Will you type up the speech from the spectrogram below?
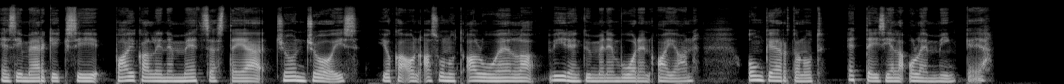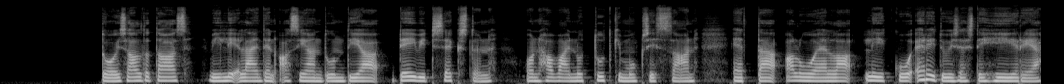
Esimerkiksi paikallinen metsästäjä John Joyce, joka on asunut alueella 50 vuoden ajan, on kertonut, ettei siellä ole minkkejä. Toisaalta taas villieläinten asiantuntija David Sexton on havainnut tutkimuksissaan, että alueella liikkuu erityisesti hiiriä,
